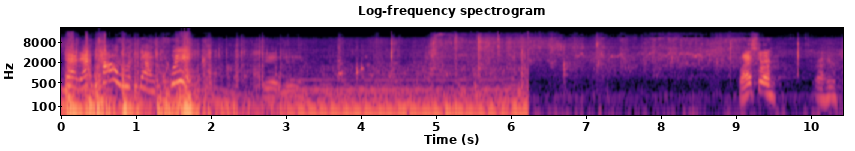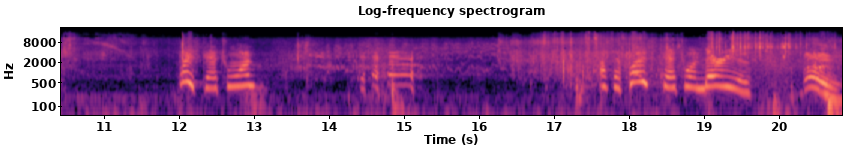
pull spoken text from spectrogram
Dad, that cow went down quick. Yeah, it did. Last throw. Right here. Please catch one. I said, please catch one. There he is. Boom!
